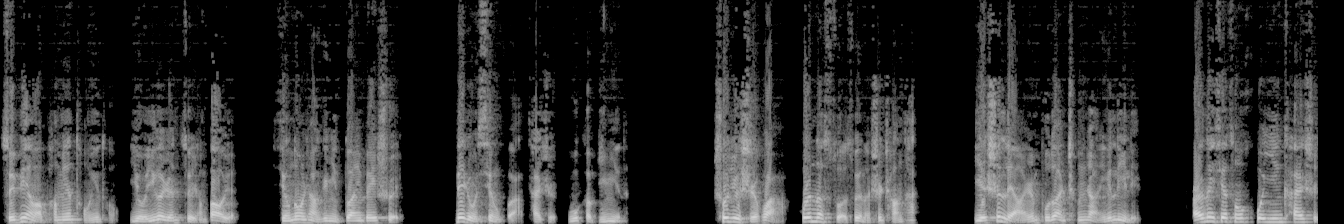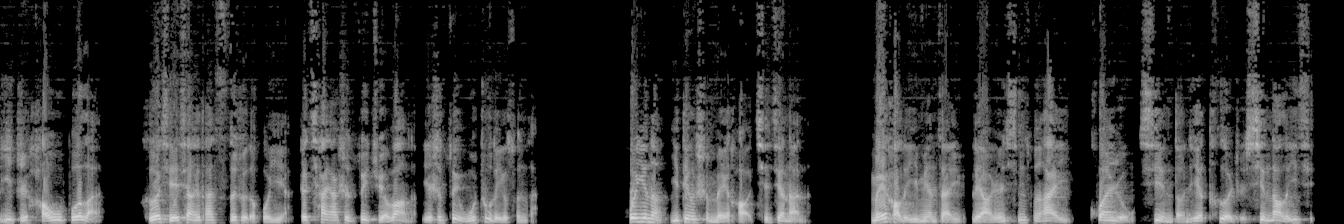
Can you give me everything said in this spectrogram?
随便往旁边捅一捅，有一个人嘴上抱怨，行动上给你端一杯水，那种幸福啊，才是无可比拟的。说句实话，婚姻的琐碎呢是常态，也是两人不断成长一个历练。而那些从婚姻开始一直毫无波澜、和谐像一潭死水的婚姻啊，这恰恰是最绝望的，也是最无助的一个存在。婚姻呢，一定是美好且艰难的。美好的一面在于两人心存爱意、宽容、信等这些特质吸引到了一起，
